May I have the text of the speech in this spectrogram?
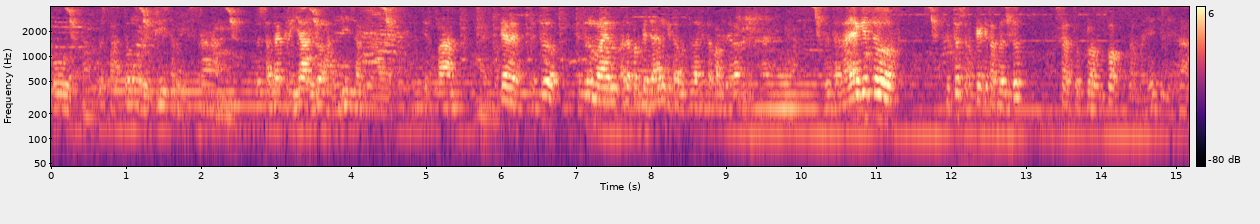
aku patung Rudi sama Yusra terus ada Krian dulu Andi sama Irfan oke itu itu lumayan ada perbedaan kita berdua kita pameran rencananya gitu terus oke kita bentuk satu kelompok namanya Jendela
